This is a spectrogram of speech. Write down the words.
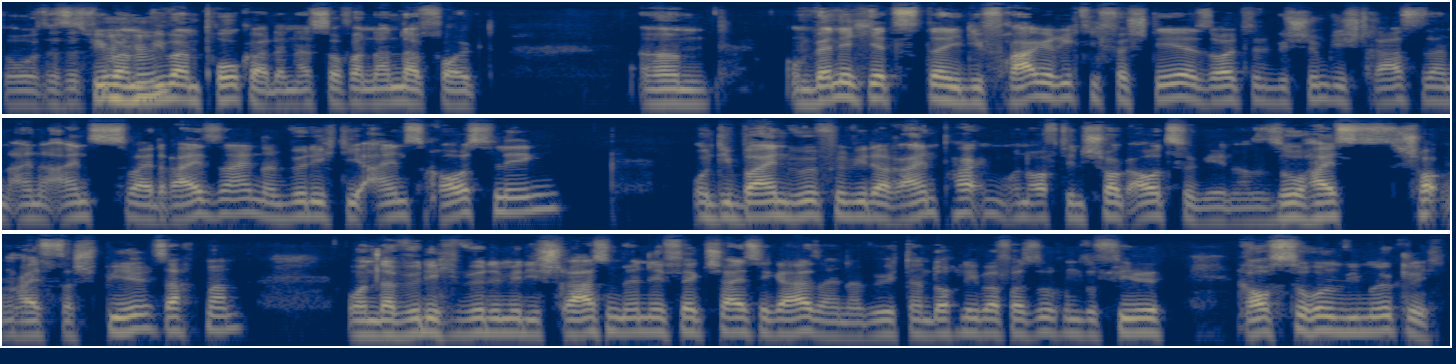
So, das ist wie, beim, Mhm. wie beim Poker, denn das aufeinander folgt. Ähm, und wenn ich jetzt die die Frage richtig verstehe, sollte bestimmt die Straße dann eine 1, 2, 3 sein, dann würde ich die 1 rauslegen und die beiden Würfel wieder reinpacken und auf den Shockout zu gehen. Also so heißt Schocken heißt das Spiel, sagt man. Und da würde ich, würde mir die Straße im Endeffekt scheißegal sein. Da würde ich dann doch lieber versuchen, so viel rauszuholen wie möglich.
